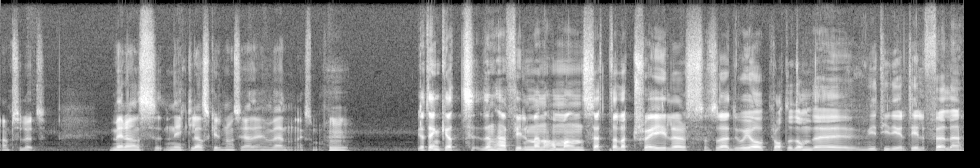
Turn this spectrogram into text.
absolut. Medan Niklas skulle nog säga är en vän liksom. mm, Jag tänker att den här filmen, har man sett alla trailers och sådär, du och jag pratade om det vid tidigare tillfälle,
